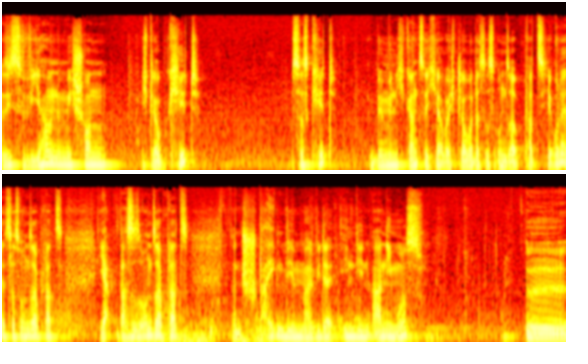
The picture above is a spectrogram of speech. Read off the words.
Siehst du, wir haben nämlich schon, ich glaube, Kit. Ist das Kit? Bin mir nicht ganz sicher, aber ich glaube, das ist unser Platz hier. Oder ist das unser Platz? Ja, das ist unser Platz. Dann steigen wir mal wieder in den Animus. Äh.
